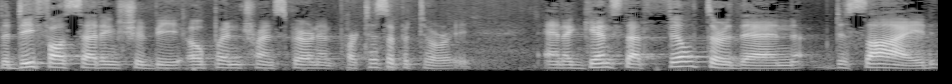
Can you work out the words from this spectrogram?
The default setting should be open, transparent, and participatory. And against that filter, then decide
